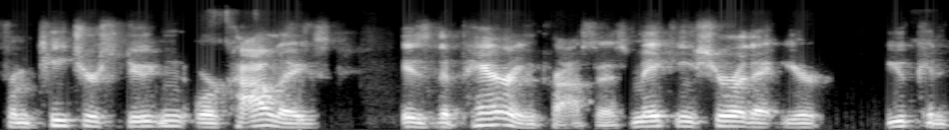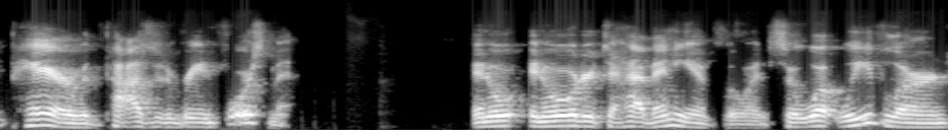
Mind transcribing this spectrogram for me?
from teacher, student, or colleagues is the pairing process, making sure that you're you can pair with positive reinforcement in, or, in order to have any influence. So what we've learned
